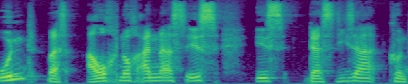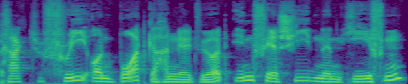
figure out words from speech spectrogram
Und was auch noch anders ist, ist, dass dieser Kontrakt free on board gehandelt wird in verschiedenen Häfen.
